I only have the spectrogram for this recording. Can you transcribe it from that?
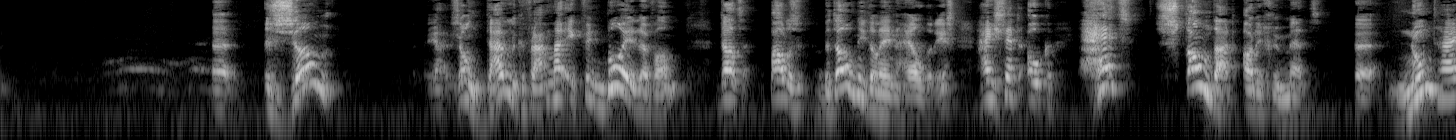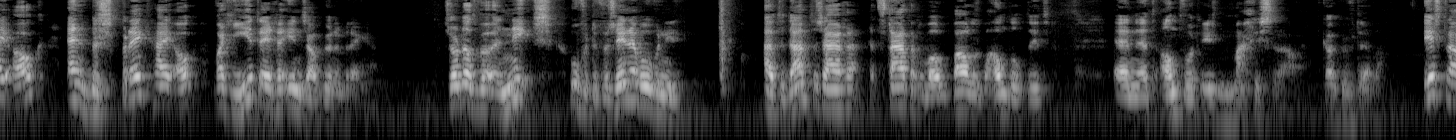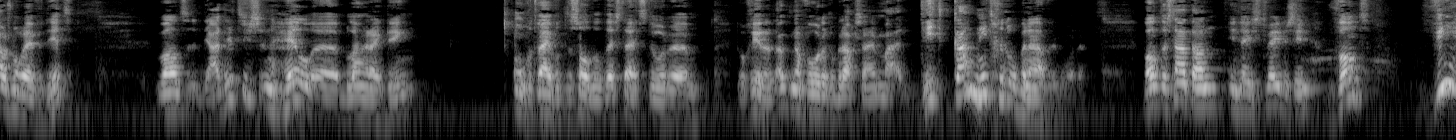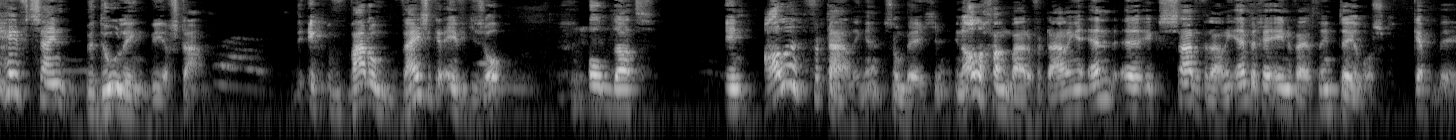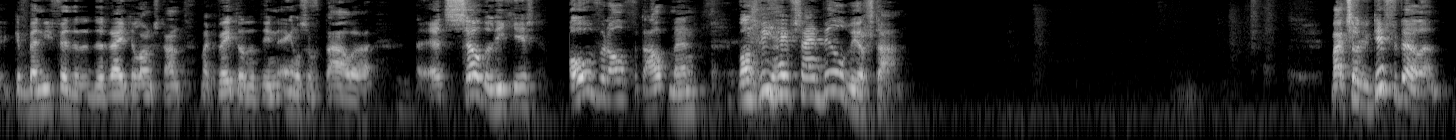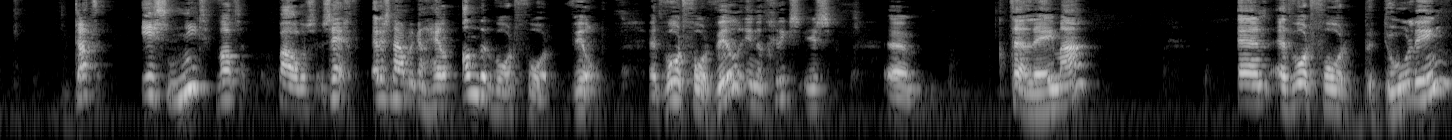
zo'n ja, zo'n duidelijke vraag. Maar ik vind het mooie daarvan dat Paulus betoog niet alleen helder is, hij zet ook het standaard argument, uh, noemt hij ook en bespreekt hij ook wat je hier tegenin zou kunnen brengen. Zodat we niks hoeven te verzinnen, we hoeven niet uit de duim te zuigen. Het staat er gewoon, Paulus behandelt dit. En het antwoord is magistraal, kan ik u vertellen. Eerst trouwens nog even dit. Want ja, dit is een heel uh, belangrijk ding. Ongetwijfeld zal dat destijds door, uh, door Gerard ook naar voren gebracht zijn. Maar dit kan niet genoeg benadrukt worden. Want er staat dan in deze tweede zin. Want wie heeft zijn bedoeling weerstaan? Ik, waarom wijs ik er eventjes op? Omdat in alle vertalingen, zo'n beetje, in alle gangbare vertalingen, en uh, ik vertaling, NBG 51 in Telos. Ik, heb, ik ben niet verder de rijtje langs gegaan, maar ik weet dat het in Engelse vertalen hetzelfde liedje is. Overal vertaalt men, want wie heeft zijn wil weerstaan? Maar ik zal u dit vertellen, dat is niet wat Paulus zegt. Er is namelijk een heel ander woord voor wil. Het woord voor wil in het Grieks is um, telema. En het woord voor bedoeling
